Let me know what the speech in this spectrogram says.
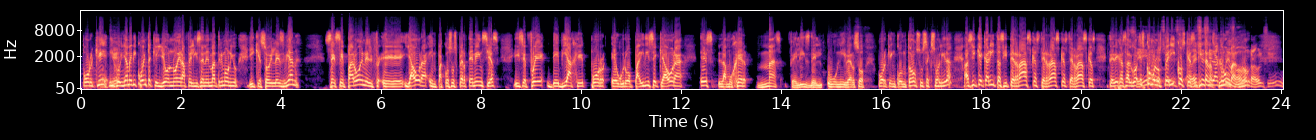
¿por qué? Dijo, ya me di cuenta que yo no era feliz en el matrimonio y que soy lesbiana se separó en el eh, y ahora empacó sus pertenencias y se fue de viaje por Europa y dice que ahora es la mujer más feliz del universo porque encontró su sexualidad. Así que, Carita, si te rascas, te rascas, te rascas, te dejas algo. es como los pericos que se quitan las plumas, ¿no? Raúl, sí.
